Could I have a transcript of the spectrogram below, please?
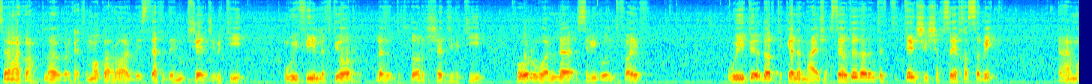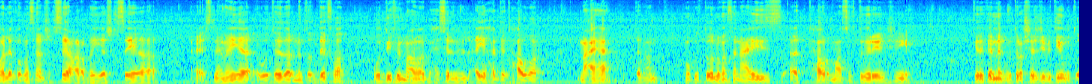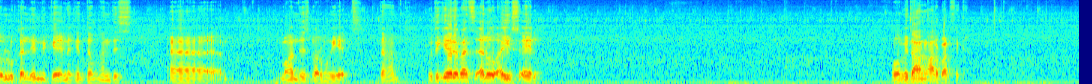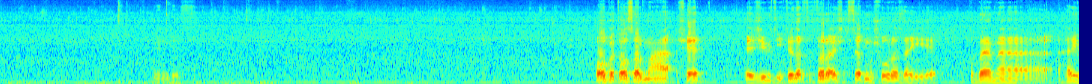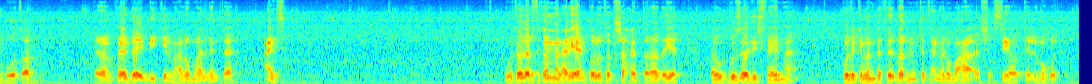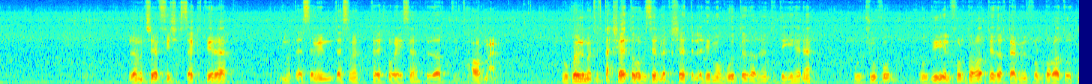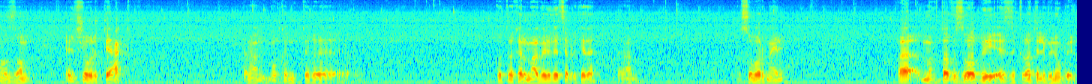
السلام عليكم ورحمة الله وبركاته. موقع رائع بيستخدم ChatGPT وفيه الاختيار لازم تختار ChatGPT 4 ولا 3.5 وتقدر تتكلم مع اي شخصية وتقدر انت تنشي شخصية خاصة بيك. تمام؟ وليكن مثلا شخصية عربية شخصية آه، إسلامية وتقدر ان انت تضيفها وتضيف المعلومات بحيث ان أي حد يتحاور معاها. تمام؟ ممكن تقول له مثلا عايز اتحاور مع software engineer كده كأنك بتروح ChatGPT وبتقول له كلمني كأنك أنت مهندس آه مهندس برمجيات. تمام؟ وتيجي هنا بقى تسأله أي سؤال. هو بيدعم العربي على فكرة. هو بيتواصل مع شات GPT. تقدر تختار أي شخصيات مشهورة زي أوباما هاري بوتر تمام؟ فيبدأ يديك المعلومة اللي أنت عايزها. وتقدر تكمل عليه يعني تقول له طب اشرح لي الطريقة ديت. طب الجزئية دي مش فاهمها. كل الكلام ده تقدر إن أنت تعمله مع الشخصيات اللي موجودة. زي ما أنت شايف في شخصيات كتيرة متقسمين تقسيمات كويسة تقدر تتحاور معاهم وكل ما تفتح شات هو بيسيب لك الشات القديم موجود تقدر إن أنت تيجي هنا وتشوفه. ودي الفولدرات تقدر تعمل فولدرات وتنظم الشغل بتاعك. تمام؟ ممكن تغ... كنت بتكلم مع بيل جيتس قبل كده. تمام؟ سوبرمان. فمحتفظ هو بالذكريات اللي بينه وبينه.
